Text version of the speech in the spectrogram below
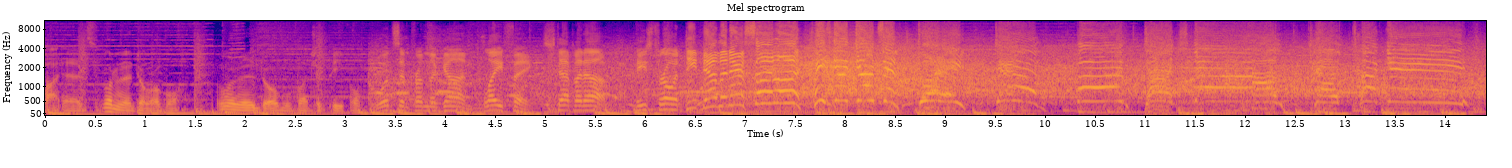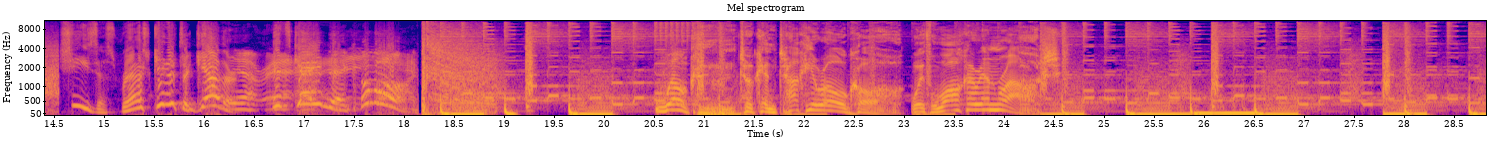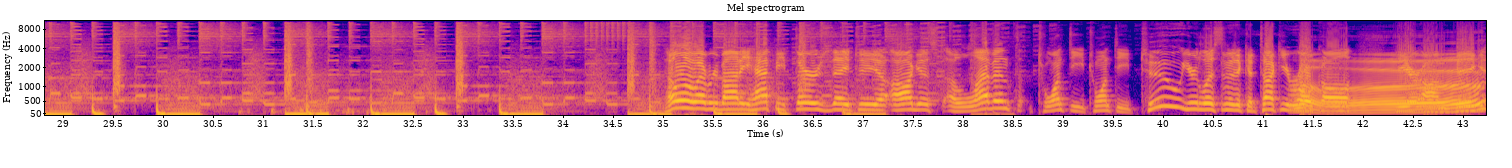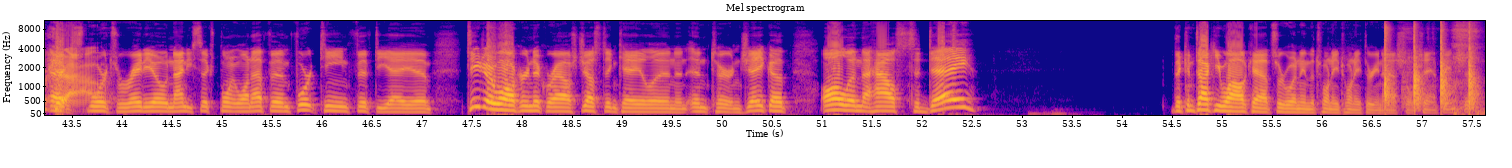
Potheads. What an adorable, what an adorable bunch of people. Woodson from the gun. Play fake. Step it up. He's throwing deep down the near sideline. He's got Johnson. 20, 10, 5, touchdown! Kentucky! Jesus, Rash, get it together. Yeah, It's game day. Come on. Welcome to Kentucky Roll Call with Walker and Roush. Hello, everybody. Happy Thursday to you, August 11th, 2022. You're listening to Kentucky Roll Call here on Big X. Sports Radio, 96.1 FM, 1450 AM. TJ Walker, Nick Roush, Justin Kalen, and intern Jacob, all in the house today. The Kentucky Wildcats are winning the 2023 National Championship.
